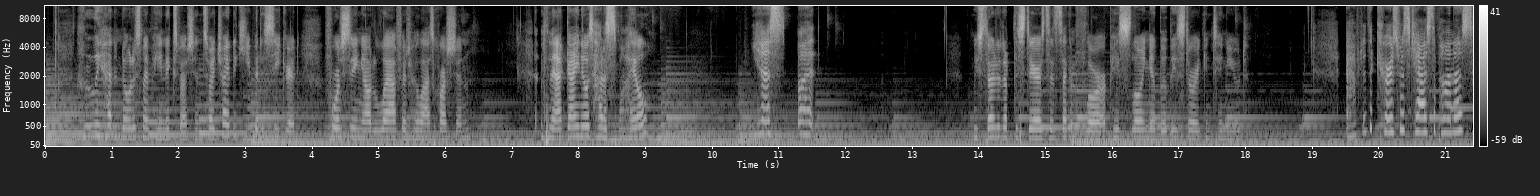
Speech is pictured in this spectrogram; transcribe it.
Lily hadn't noticed my pain expression, so I tried to keep it a secret, forcing out a laugh at her last question. That guy knows how to smile? Yes, but We started up the stairs to the second floor, our pace slowing as Lily's story continued. After the curse was cast upon us,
